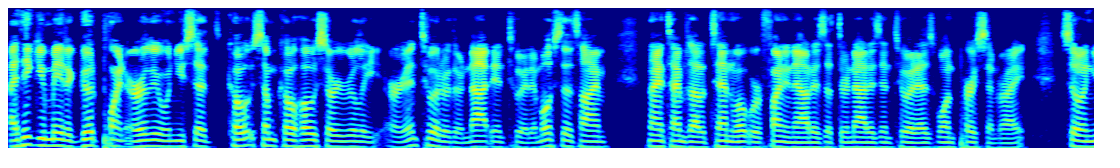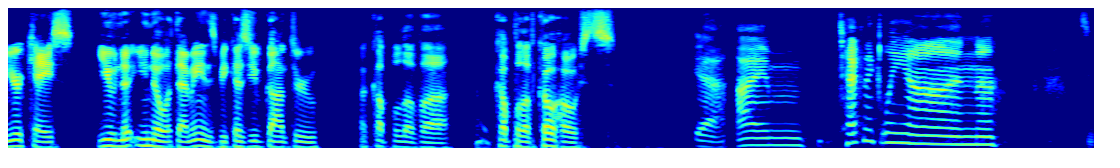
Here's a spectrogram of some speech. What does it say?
I think you made a good point earlier when you said co- some co-hosts are really are into it or they're not into it, and most of the time nine times out of ten, what we're finding out is that they're not as into it as one person, right? So in your case, you know you know what that means because you've gone through a couple of uh a couple of co-hosts. Yeah, I'm technically on. see,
